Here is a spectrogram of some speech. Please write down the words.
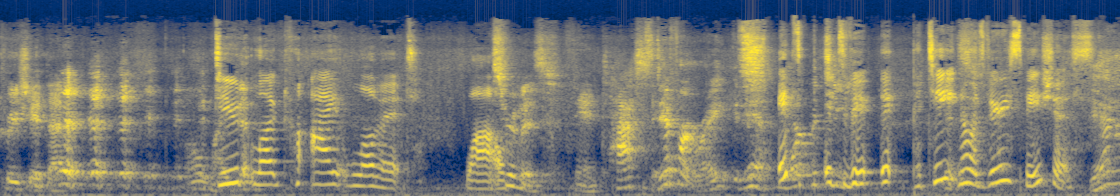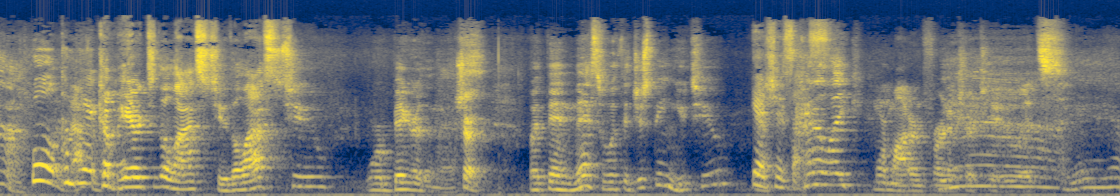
Appreciate that. Oh my dude goodness. look I love it. Wow. This room is fantastic. Different, right? It's It's more petite. it's very it, petite. No, it's very spacious. yeah. Well, compared Compared to the last two, the last two were bigger than this. Sure. But then this, with it just being you two, yeah, it's just kind of like More modern furniture yeah, too. It's yeah, yeah, yeah.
